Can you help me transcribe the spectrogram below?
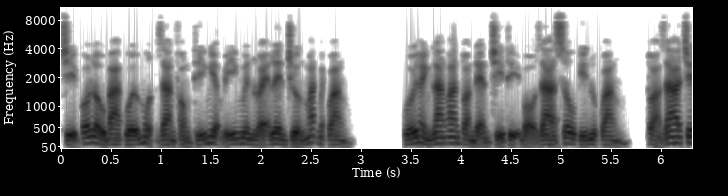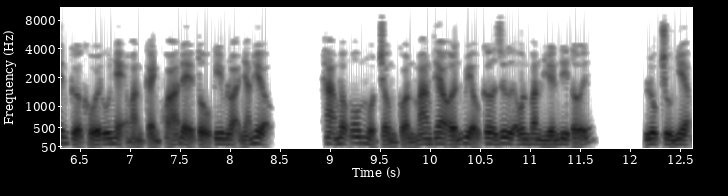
chỉ có lầu ba cuối một gian phòng thí nghiệm y nguyên lóe lên trướng mắt bạch quang. Cuối hành lang an toàn đèn chỉ thị bỏ ra sâu kín lục quang, tỏa ra trên cửa khối u nhẹ hoàn cảnh khóa để tổ kim loại nhãn hiệu hạ mộng ôm một chồng còn mang theo ấn biểu cơ dư ôn văn hiến đi tới. Lục chủ nhiệm,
